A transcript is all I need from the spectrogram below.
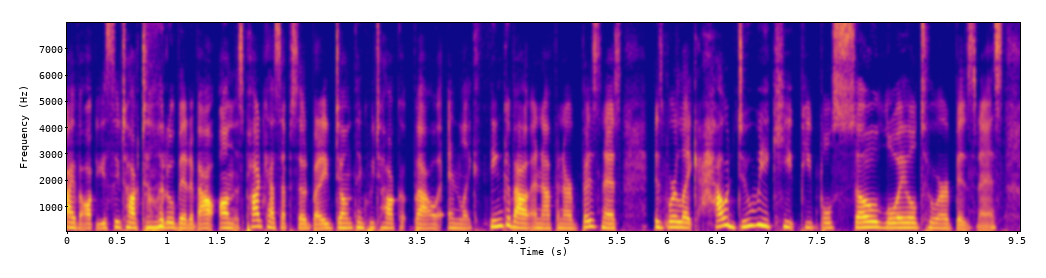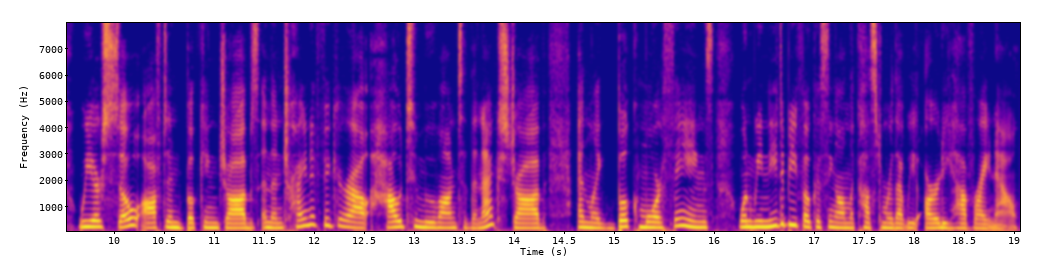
I've obviously talked a little bit about on this podcast episode, but I don't think we talk about and like think about enough in our business is we're like, how do we keep people so loyal to our business? We are so often booking jobs and then trying to figure out how to move on to the next job and like book more things when we need to be focusing on the customer that we already have right now.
